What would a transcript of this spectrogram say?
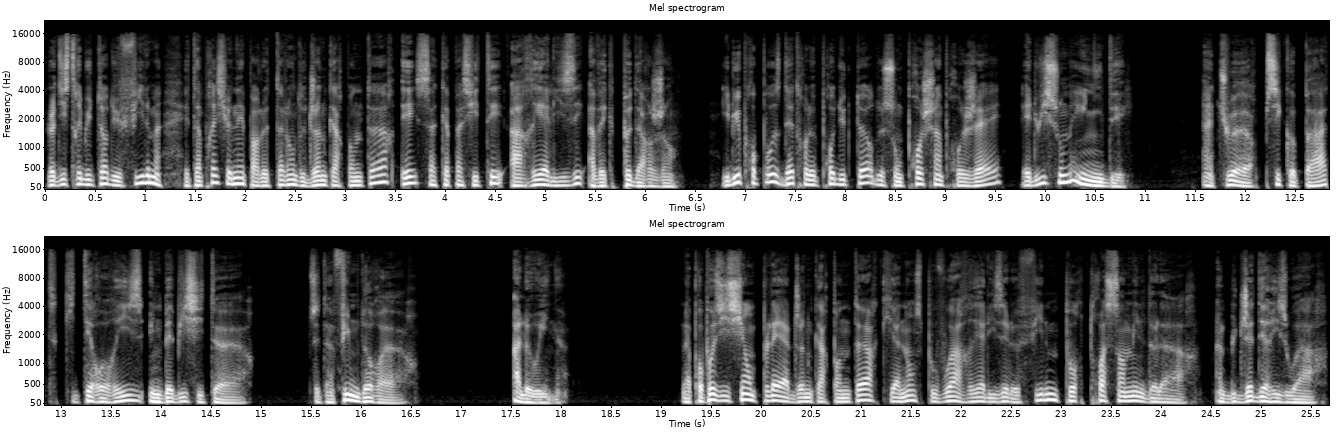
Le distributeur du film est impressionné par le talent de John Carpenter et sa capacité à réaliser avec peu d'argent. Il lui propose d'être le producteur de son prochain projet et lui soumet une idée. Un tueur psychopathe qui terrorise une babysitter. C'est un film d'horreur. Halloween. La proposition plaît à John Carpenter qui annonce pouvoir réaliser le film pour 300 000 dollars, un budget dérisoire.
